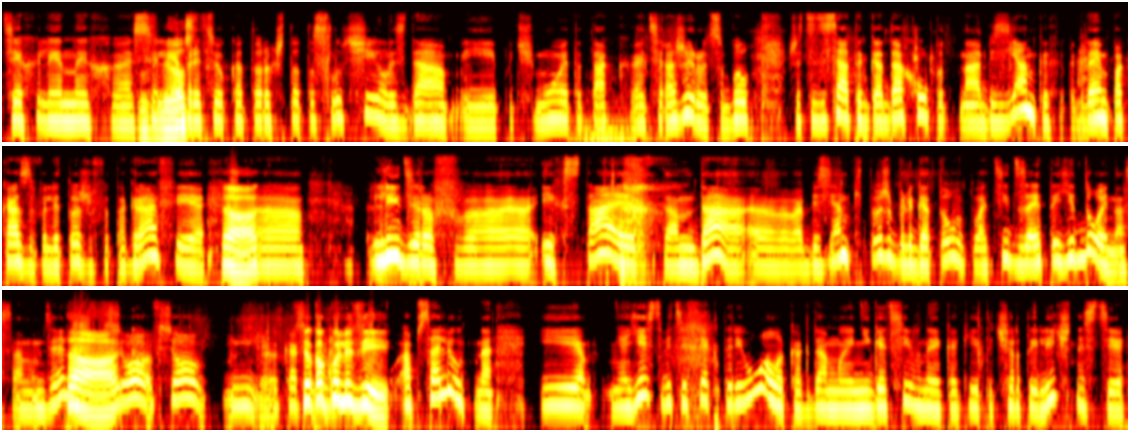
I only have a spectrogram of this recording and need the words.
тех или иных э, селебрити, у которых что-то случилось, да, и почему это так э, тиражируется. Был в 60-х годах опыт на обезьянках, и когда им показывали тоже фотографии Так. э, лидеров э, их стаи, там, да, э, обезьянки тоже были готовы платить за это едой, на самом деле. Так. Все, все, как, Все как у людей. Абсолютно. И есть ведь эффект ореола, когда мы негативные какие-то черты личности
